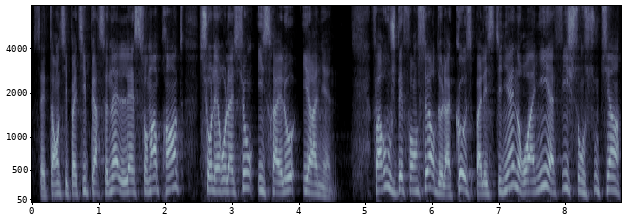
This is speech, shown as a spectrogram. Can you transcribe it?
Cette antipathie personnelle laisse son empreinte sur les relations israélo-iraniennes. Farouche défenseur de la cause palestinienne, Rouhani affiche son soutien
